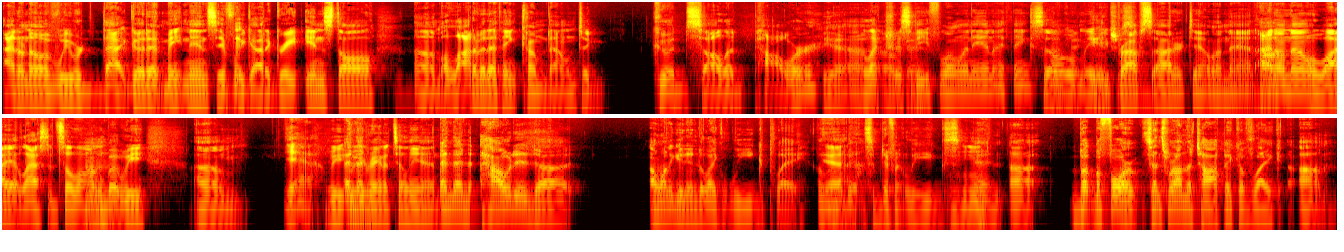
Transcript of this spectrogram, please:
I don't know if we were that good at maintenance, if we got a great install. Um, a lot of it, I think, come down to good solid power. Yeah, Electricity okay. flowing in, I think. So Okay, maybe props to Otter Tail on that. I don't know why it lasted so long, but we, um, yeah, we, we then- ran it till the end. And then how did uh I want to get into like league play a Yeah. little bit, some different leagues. Mhm. And uh but before, since we're on the topic of like um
